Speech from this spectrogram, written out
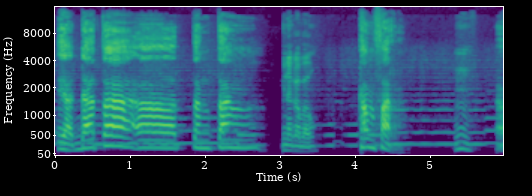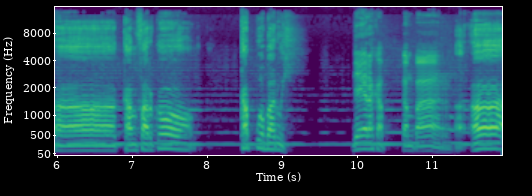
Ya, data eh, tentang Minangkabau. Kamfar. Hmm. Eh, Kamfar ko Kapua Barui. Daerah Kap Kampar. Eh,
